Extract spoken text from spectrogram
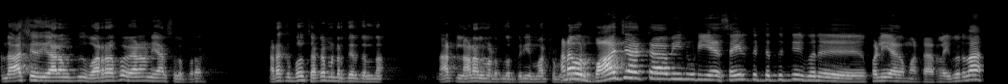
அந்த ஆட்சி அதிகாரமுக்கு வர்றப்ப வேணாம்னு யார் சொல்ல போறா? நடக்க போது சட்டமன்ற தேர்தல் தான் நாட்டில் நாடாளுமன்றத்தில் பெரிய மாற்றம் ஆனா ஒரு பாஜகவினுடைய செயல் திட்டத்துக்கு இவர் பலியாக மாட்டார்ல. இவர் தான்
